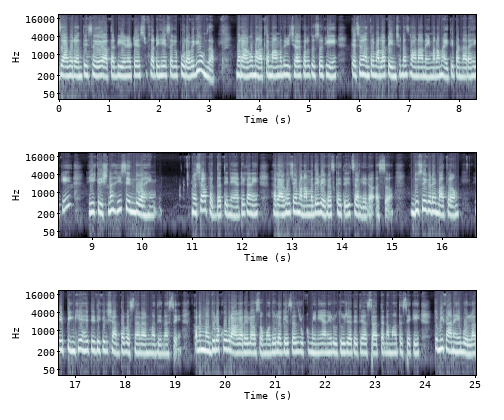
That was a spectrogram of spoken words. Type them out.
जा बरं आणि ते सगळे आता डी एन ए टेस्टसाठी हे सगळे पुरावे घेऊन जा. मग राघव मनातल्या मनामध्ये विचार करत असतो की त्याच्यानंतर मला टेन्शनच राहणार नाही. मला माहिती पडणार आहे की ही कृष्ण ही सिंधू आहे. अशा पद्धतीने या ठिकाणी राघवच्या मनामध्ये वेगळंच काहीतरी चाललेलं असं. दुसरीकडे मात्र ही पिंकी आहे ती देखील शांत बसणाऱ्यांमध्ये नसते कारण मधूला खूप राग आलेला असो मधू लगेचच रुक्मिणी आणि ऋतुजा तिथे असतात. त्यांना म्हणत असते की तुम्ही का नाही बोललात?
